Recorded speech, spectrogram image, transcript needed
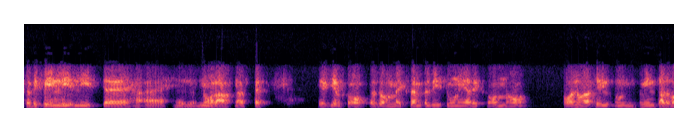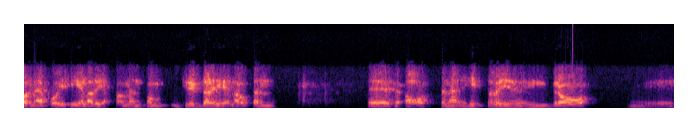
sen fick vi in lite, några sådana spetsegenskaper som exempelvis Jon Eriksson och, och några till som, som inte hade varit med på hela resan men som kryddade det hela. Och sen, eh, ja, sen här hittade vi en bra eh,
